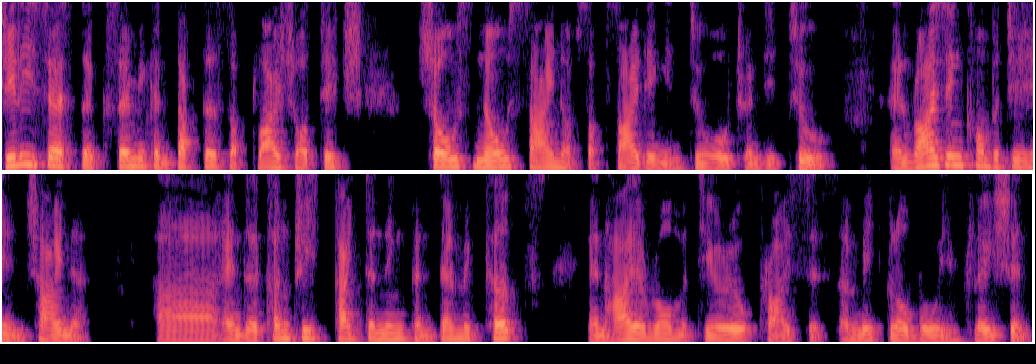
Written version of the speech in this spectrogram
Geely says the semiconductor supply shortage shows no sign of subsiding in 2022, and rising competition in China uh, and the country's tightening pandemic curbs and higher raw material prices amid global inflation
